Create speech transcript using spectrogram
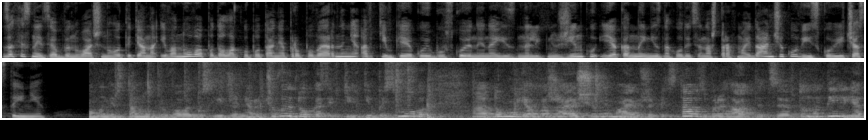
Захисниця обвинуваченого Тетяна Іванова подала клопотання про повернення автівки, якою був скоєний наїзд на літню жінку, і яка нині знаходиться на штрафмайданчику військовій частині. Ми не встановлювали дослідження речових доказів, тільки письмових. Тому я вважаю, що немає вже підстав зберігати цей автомобіль як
